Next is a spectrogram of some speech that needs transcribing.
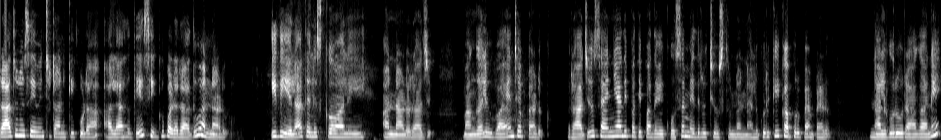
రాజును సేవించడానికి కూడా అలాగే సిగ్గుపడరాదు అన్నాడు. ఇది ఎలా తెలుసుకోవాలి? అన్నాడు రాజు. మంగలి ఉపాయం చెప్పాడు. రాజు సైన్యాధిపతి పదవి కోసం ఎదురు చూస్తున్న నలుగురికి కబురు పంపాడు. నలుగురు రాగానే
